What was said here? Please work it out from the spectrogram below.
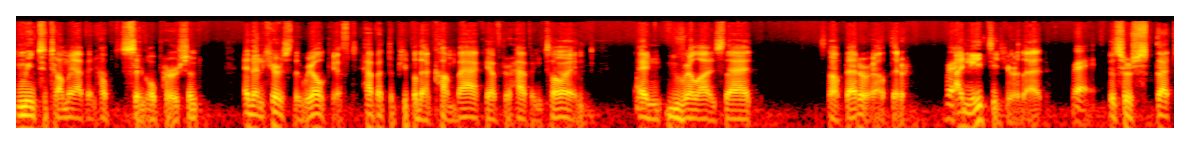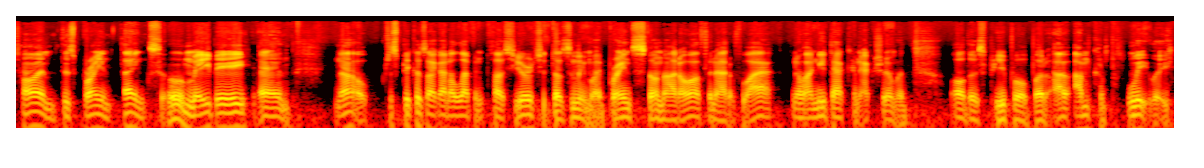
you mean to tell me I haven't helped a single person? And then here's the real gift. How about the people that come back after having time and you realize that it's not better out there? Right. I need to hear that. Right. Because there's that time this brain thinks, oh, maybe. And no, just because I got 11 plus years, it doesn't mean my brain's still not off and out of whack. You know, I need that connection with all those people. But I, am completely,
